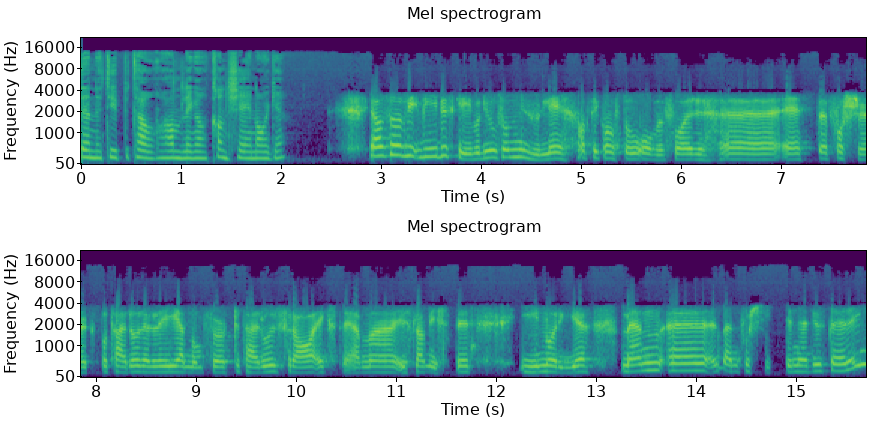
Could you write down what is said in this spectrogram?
denne type terrorhandlinger kan skje i Norge? Ja, altså, vi, vi, beskriver det jo som mulig at vi kan stå overfor eh, et forsøk på terror eller gjennomført terror fra ekstreme islamister i Norge. Men eh, det er en forsiktig nedjustering,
